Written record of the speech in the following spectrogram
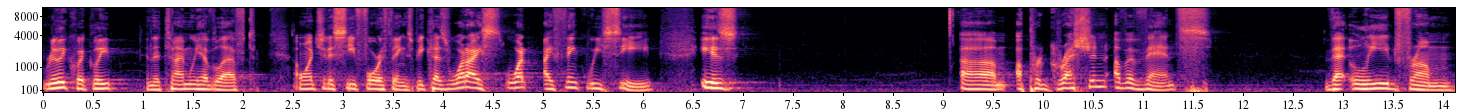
Really quickly, in the time we have left, I want you to see four things because what I, what I think we see is um, a progression of events that lead from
